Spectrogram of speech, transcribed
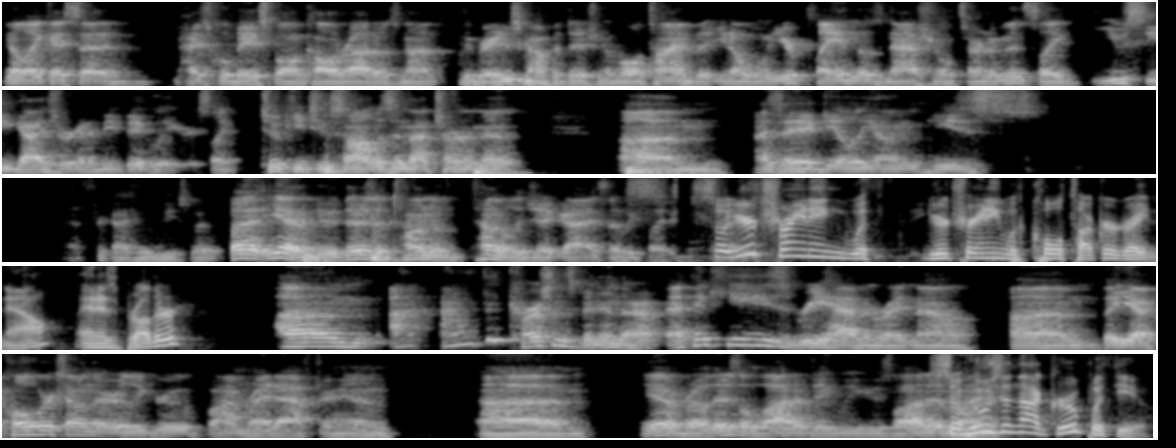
you know, like I said, high school baseball in Colorado is not the greatest mm-hmm. competition of all time, but you know, when you're playing those national tournaments, like you see guys who are going to be big leaguers. Like Touki Toussaint was in that tournament. Um, Isaiah Gilliam, he's I forgot who he's with, but yeah, dude, there's a ton of ton of legit guys that we played. So you're training with you're training with Cole Tucker right now and his brother. Um, I, I don't think Carson's been in there. I think he's rehabbing right now. Um, but yeah, Cole works out in the early group. I'm right after him. Um, yeah, bro, there's a lot of big leaguers. A lot of so who's in that group with you?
